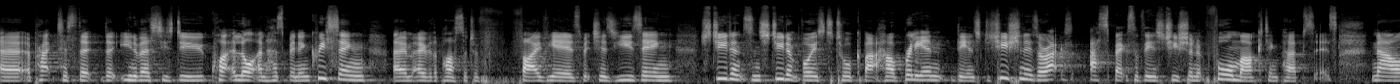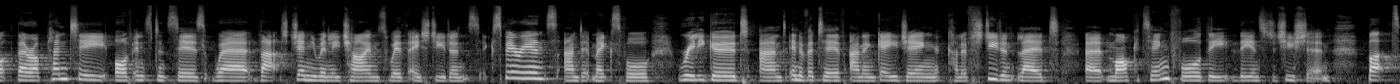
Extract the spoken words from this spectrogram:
uh, a practice that, that universities do quite a lot and has been increasing um, over the past sort of five years, which is using students and student voice to talk about how brilliant the institution is or aspects of the institution for marketing purposes. Now, there are plenty of instances where that genuinely chimes with a student's experience and it makes for really good and innovative and engaging kind of student led uh, marketing for the, the institution. But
